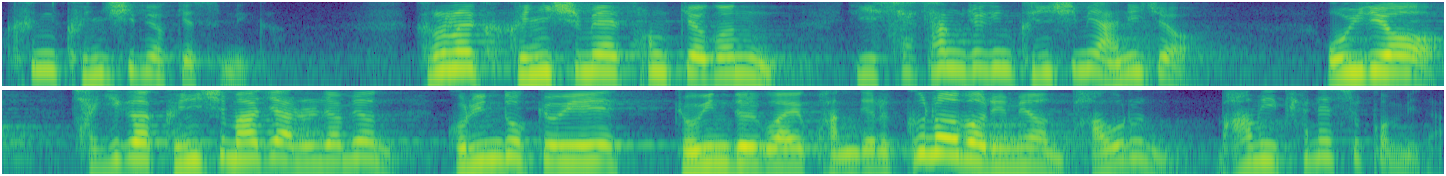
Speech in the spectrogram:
큰 근심이었겠습니까? 그러나 그 근심의 성격은 이 세상적인 근심이 아니죠. 오히려 자기가 근심하지 않으려면 고린도 교회 교인들과의 관계를 끊어버리면 바울은 마음이 편했을 겁니다.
